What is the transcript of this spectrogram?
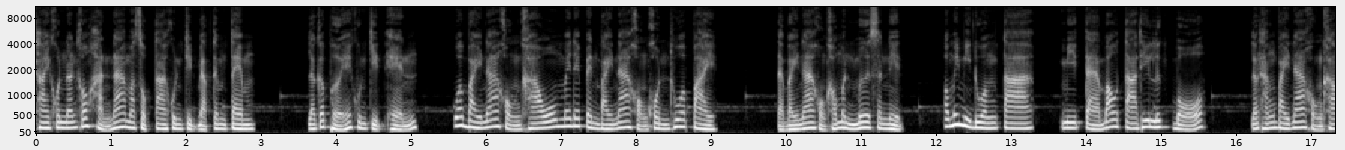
ชายคนนั้นเขาหันหน้ามาสบตาคุณกิตแบบเต็มๆ แล้วก็เผยให้คุณกิตเห็น ว่าใบหน้าของเขาไม่ได้เป็นใบหน้าของคนทั่วไป แต่ใบหน้าของเขามันมืดสนิท เขาไม่มีดวงตา มีแต่เบ้าตาที่ลึกโบ แล้วทั้งใบหน้าของเขา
